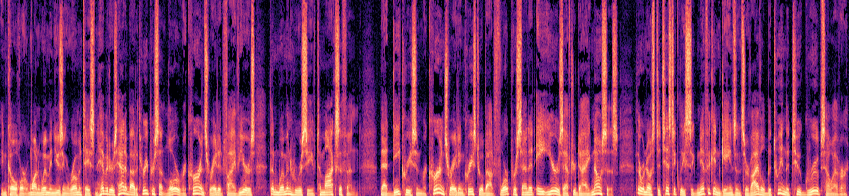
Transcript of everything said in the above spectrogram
In cohort 1, women using aromatase inhibitors had about a 3% lower recurrence rate at 5 years than women who received tamoxifen. That decrease in recurrence rate increased to about 4% at 8 years after diagnosis. There were no statistically significant gains in survival between the two groups, however.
